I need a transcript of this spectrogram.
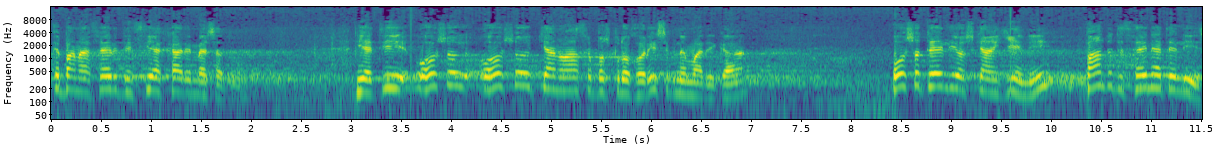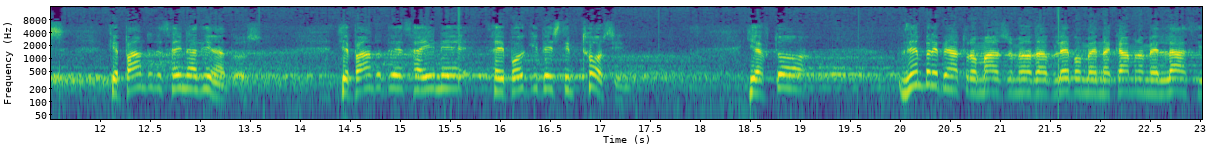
επαναφέρει την Θεία Χάρη μέσα του γιατί όσο, όσο και αν ο άνθρωπος προχωρήσει πνευματικά όσο τέλειος και αν γίνει πάντοτε θα είναι ατελής και πάντοτε θα είναι αδύνατος και πάντοτε θα, είναι, θα υπόκειται στην πτώση. Γι' αυτό δεν πρέπει να τρομάζουμε όταν βλέπουμε να κάνουμε λάθη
